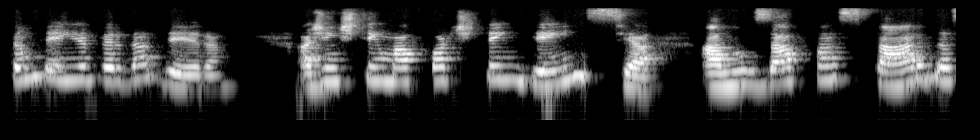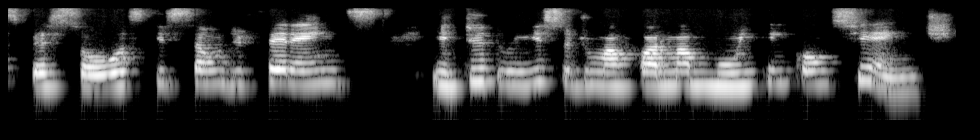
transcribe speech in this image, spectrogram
também é verdadeira. A gente tem uma forte tendência a nos afastar das pessoas que são diferentes, e tudo isso de uma forma muito inconsciente.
